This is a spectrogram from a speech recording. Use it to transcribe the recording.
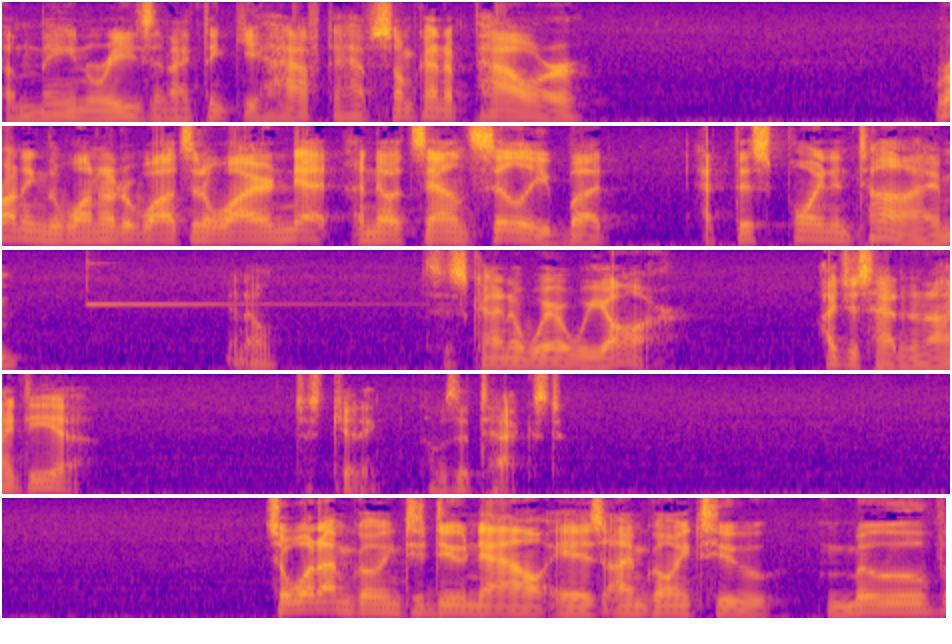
a main reason. I think you have to have some kind of power running the 100 watts in a wire net. I know it sounds silly, but at this point in time, you know, this is kind of where we are. I just had an idea. Just kidding. That was a text. So, what I'm going to do now is I'm going to move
